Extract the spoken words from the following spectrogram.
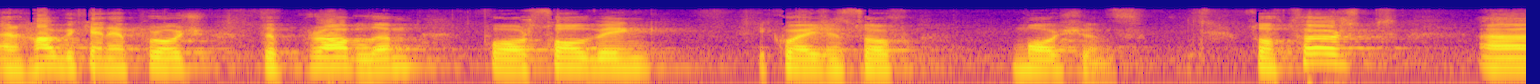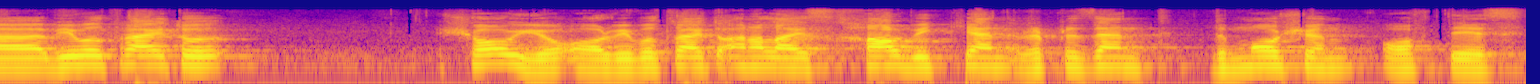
and how we can approach the problem for solving equations of motions. So first, uh, we will try to show you or we will try to analyze how we can represent the motion of this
